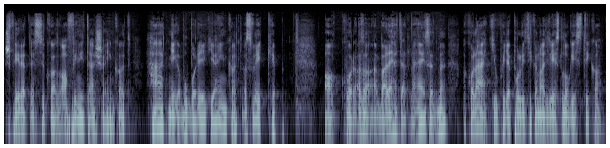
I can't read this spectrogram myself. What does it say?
és félretesszük az affinitásainkat, hát még a buborékjainkat, az végképp, akkor az a, a lehetetlen helyzetben, akkor látjuk, hogy a politika nagy részt logisztika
